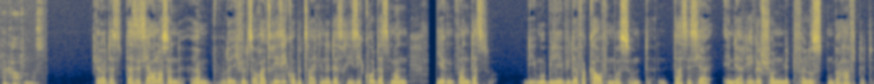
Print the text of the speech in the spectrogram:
verkaufen muss. Genau, das, das ist ja auch noch so ein, ähm, oder ich würde es auch als Risiko bezeichnen, ne? das Risiko, dass man irgendwann das, die Immobilie wieder verkaufen muss. Und das ist ja in der Regel schon mit Verlusten behaftet.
